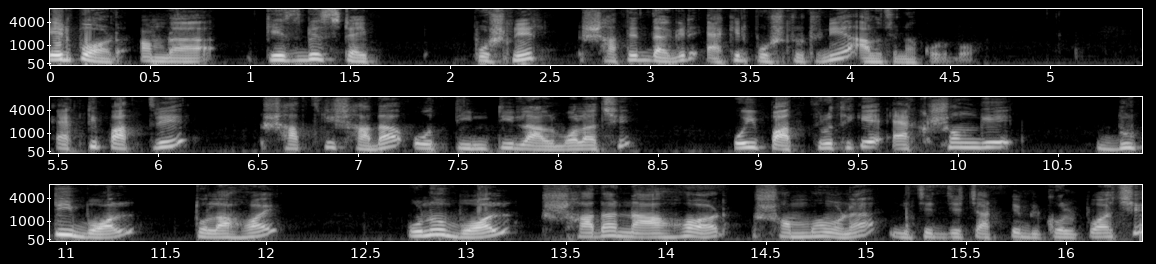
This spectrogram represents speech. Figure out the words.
এরপর আমরা কেস বেস টাইপ প্রশ্নের সাতের দাগের একের প্রশ্নটি নিয়ে আলোচনা করব। একটি পাত্রে সাতটি সাদা ও তিনটি লাল বল আছে। ওই পাত্র থেকে একসঙ্গে দুটি বল তোলা হয়। কোনো বল সাদা না হওয়ার সম্ভাবনা নিচের যে চারটে বিকল্প আছে,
